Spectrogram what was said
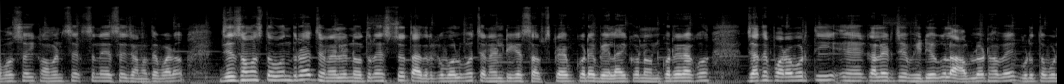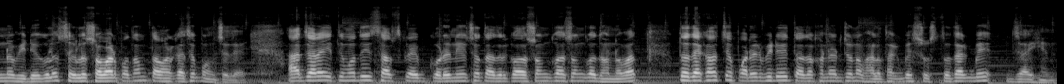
অবশ্যই কমেন্ট সেকশনে এসে জানাতে পারো। যে সমস্ত বন্ধুরা চ্যানেলে নতুন এসছো, তাদেরকে বলব চ্যানেলটিকে সাবস্ক্রাইব করে বেল আইকন অন করে রাখো। যাতে পরবর্তী কালের যে ভিডিওগুলো আপলোড হবে, গুরুত্বপূর্ণ ভিডিওগুলো সেগুলো সবার প্রথম তোমার কাছে পৌঁছে যায়। আর যারা ইতিমধ্যে ইতিমধ্যেই সাবস্ক্রাইব করে নিয়েছো, তাদেরকে অসংখ্য অসংখ্য ধন্যবাদ। তো দেখা হচ্ছে পরের ভিডিও ততক্ষণের জন্য ভালো থাকবে, সুস্থ থাকবে, জয় হিন্দ।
